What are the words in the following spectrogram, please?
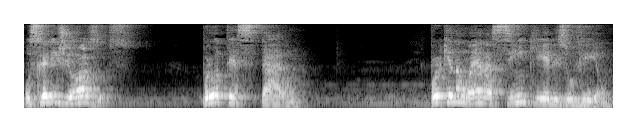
Os religiosos protestaram, porque não era assim que eles o viam,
